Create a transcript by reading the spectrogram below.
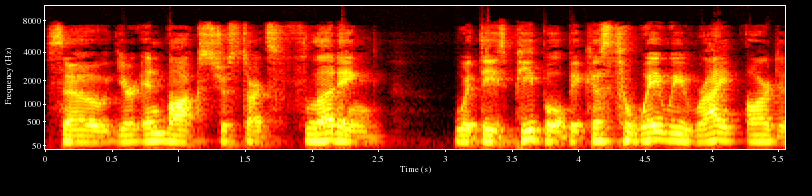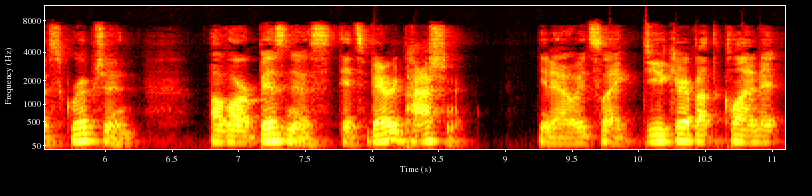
So your inbox just starts flooding with these people because the way we write our description of our business, it's very passionate. You know, it's like, do you care about the climate?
